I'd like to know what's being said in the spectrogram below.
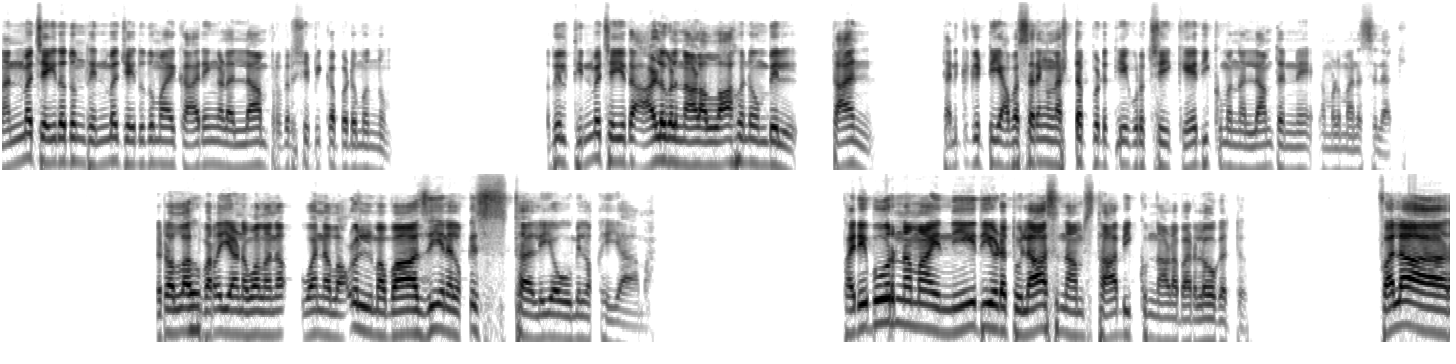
നന്മ ചെയ്തതും തിന്മ ചെയ്തതുമായ കാര്യങ്ങളെല്ലാം പ്രദർശിപ്പിക്കപ്പെടുമെന്നും അതിൽ തിന്മ ചെയ്ത ആളുകൾ നാളെ അള്ളാഹുവിന്റെ മുമ്പിൽ താൻ തനിക്ക് കിട്ടിയ അവസരങ്ങൾ നഷ്ടപ്പെടുത്തിയെക്കുറിച്ച് ഖേദിക്കുമെന്നെല്ലാം തന്നെ നമ്മൾ മനസ്സിലാക്കി എന്നിട്ട് അള്ളാഹു പറയാണ്. പരിപൂർണമായ നീതിയുടെ തുലാസ് നാം സ്ഥാപിക്കും നാളെ പരലോകത്ത് ഫലാ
